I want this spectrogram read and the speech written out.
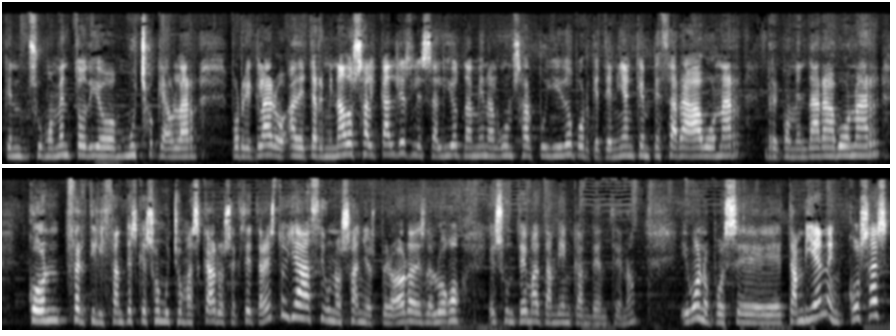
que en su momento dio mucho que hablar, porque claro, a determinados alcaldes les salió también algún sarpullido porque tenían que empezar a abonar, recomendar abonar con fertilizantes que son mucho más caros, etcétera. Esto ya hace unos años, pero ahora desde luego es un tema también candente, ¿no? Y bueno, pues eh, también en cosas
